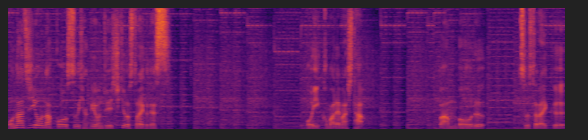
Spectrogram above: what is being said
同じようなコース141キロストライクです。追い込まれました。ワンボールツーストライク。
